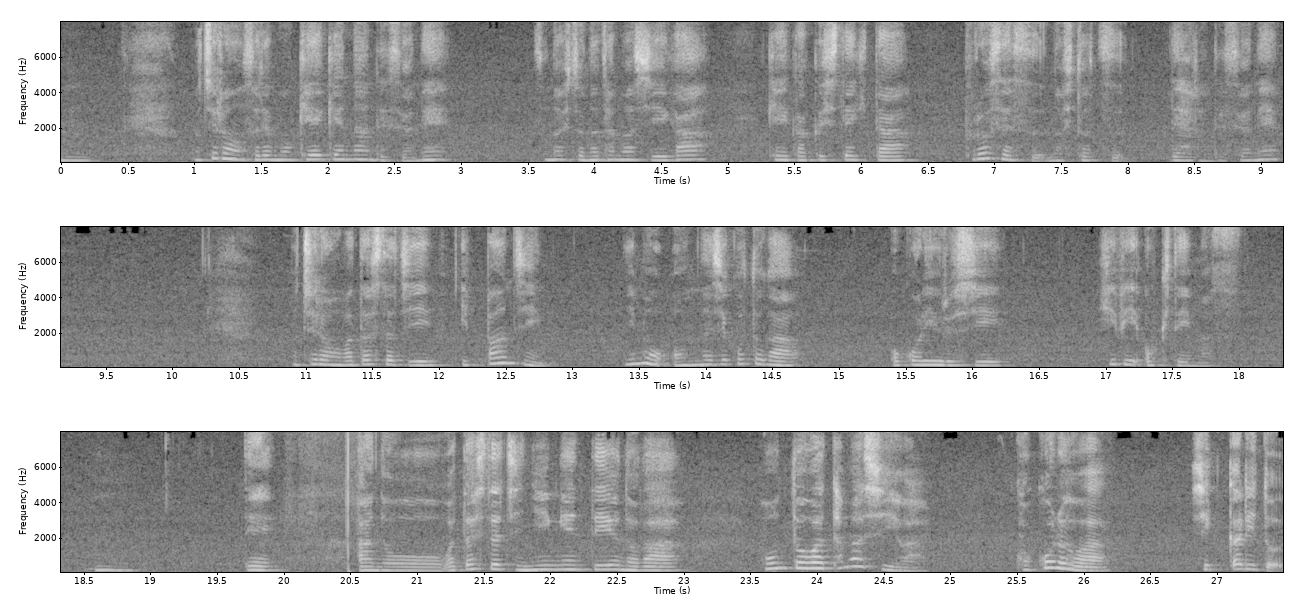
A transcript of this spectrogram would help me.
うん、もちろんそれも経験なんですよね。その人の魂が計画してきたプロセスの一つであるんですよね。もちろん私たち一般人にも同じことが起こりうるし日々起きています、うん、であの私たち人間っていうのは本当は魂は心はしっかりと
